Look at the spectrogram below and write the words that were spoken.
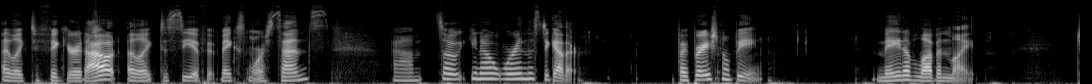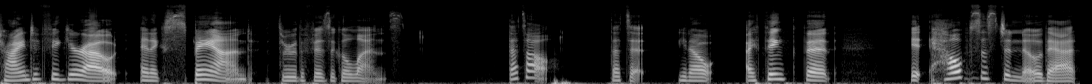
I like to figure it out. I like to see if it makes more sense. Um, so, you know, we're in this together. Vibrational being, made of love and light, trying to figure out and expand through the physical lens. That's all. That's it you know, I think that it helps us to know that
